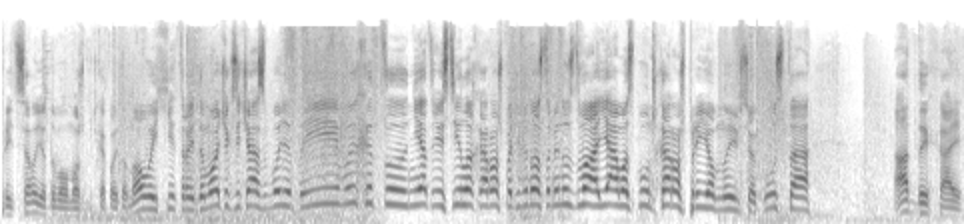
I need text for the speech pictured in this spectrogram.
прицел, я думал, может быть, какой-то новый хитрый дымочек сейчас будет. И выход э, нет, Вестила хорош по 90 минус 2. Яма, Спунж, хорош прием. Ну и все, Куста, отдыхай.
